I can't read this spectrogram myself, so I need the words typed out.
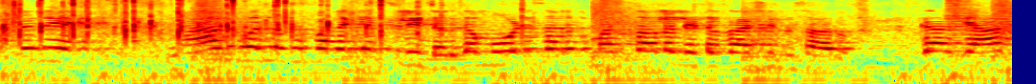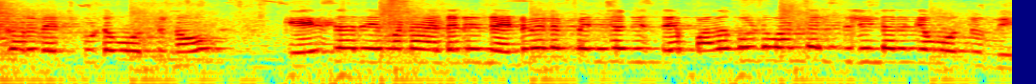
అట్లనే నాలుగు వందల రూపాయలకే సిలిండర్ ఇంకా మోడీ సార్కి మంచాల లెటర్ రాసింది సారు. ఇంకా గ్యాస్ ధర పెంచుకుంటూ పోతున్నావు. కేసీఆర్ ఏమన్నా అంటే నేను రెండు వేల పెన్షన్ ఇస్తే పదకొండు వందల సిలిండర్కే పోతుంది.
